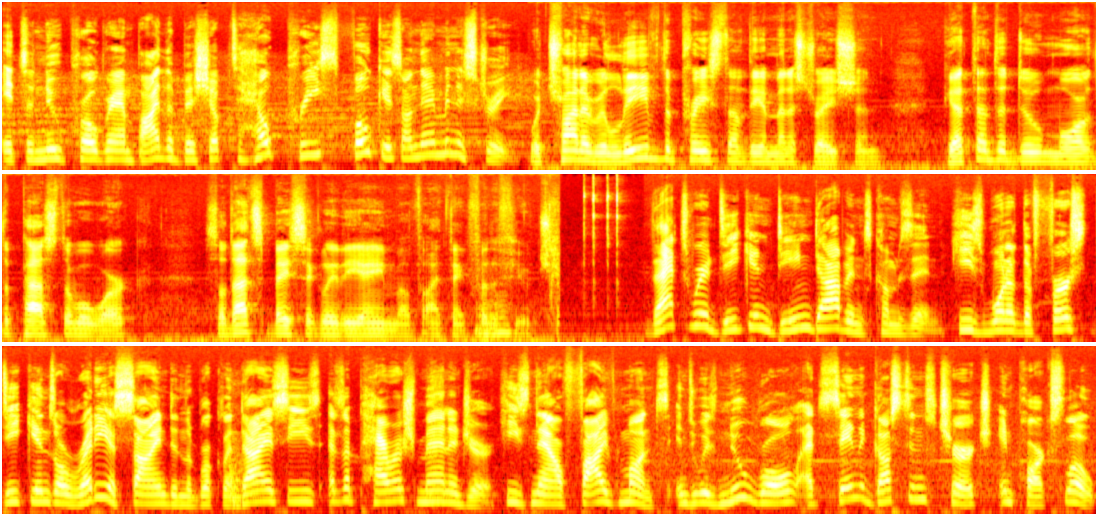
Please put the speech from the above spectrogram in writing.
It's a new program by the bishop to help priests focus on their ministry. We're trying to relieve the priest of the administration, get them to do more of the pastoral work. So that's basically the aim of, I think, for mm-hmm. the future. That's where Deacon Dean Dobbins comes in. He's one of the first deacons already assigned in the Brooklyn Diocese as a parish manager. He's now five months into his new role at St. Augustine's Church in Park Slope.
